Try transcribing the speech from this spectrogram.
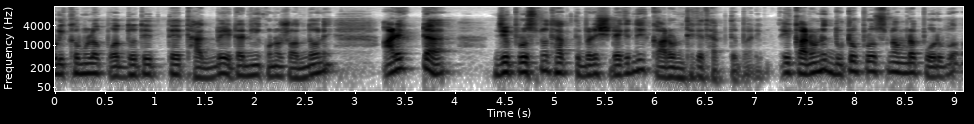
পরীক্ষামূলক পদ্ধতিতে থাকবে, এটা নিয়ে কোনো সন্দেহ নেই। আরেকটা যে প্রশ্ন থাকতে পারে সেটা কিন্তু এই কারণ থেকে থাকতে পারে। এই কারণে দুটো প্রশ্ন আমরা পড়ব।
